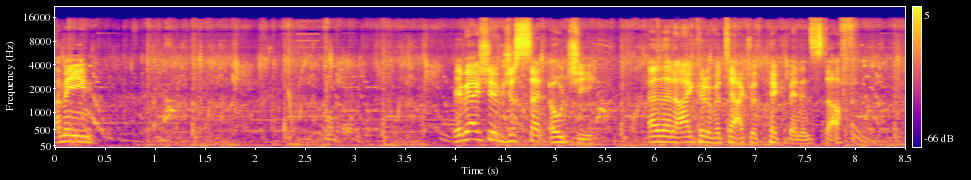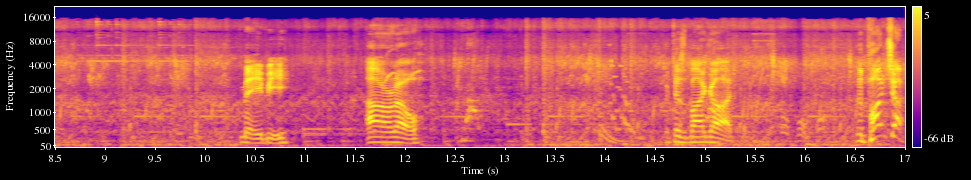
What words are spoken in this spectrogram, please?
I mean. Maybe I should have just sent Oatchi And then I could have attacked with Pikmin and stuff. Maybe. I don't know. Because my god. The punch up!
